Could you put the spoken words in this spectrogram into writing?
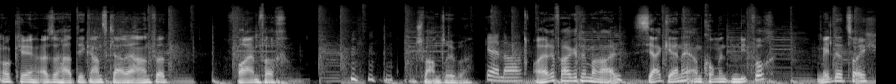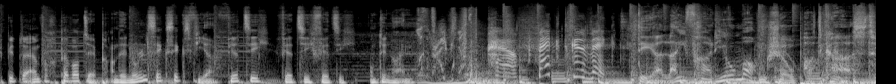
Okay, also Harti, ganz klare Antwort. Fahr einfach und schwamm drüber. Genau. Eure Frage der Moral sehr gerne am kommenden Mittwoch. Meldet euch bitte einfach per WhatsApp an die 0664 40 40 40 und die 9. Perfekt geweckt. Der Live-Radio Morgenshow Podcast.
